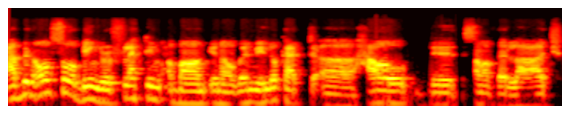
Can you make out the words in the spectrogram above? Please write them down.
I've been also being reflecting about, you know, when we look at uh, how the, some of the large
